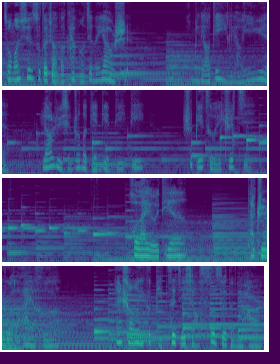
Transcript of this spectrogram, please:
总能迅速的找到开房间的钥匙。我们聊电影，聊音乐，聊旅行中的点点滴滴，视彼此为知己。后来有一天，他坠入了爱河。爱上了一个比自己小四岁的女孩，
